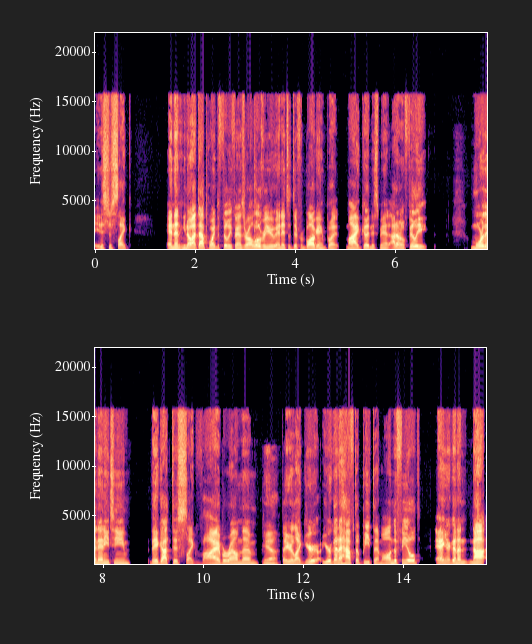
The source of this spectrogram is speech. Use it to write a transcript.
It's just like, and then you know at that point the Philly fans are all over you, and it's a different ball game. But my goodness, man, I don't know Philly more than any team. They got this like vibe around them Yeah. that you're like you're you're gonna have to beat them on the field, and you're gonna not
